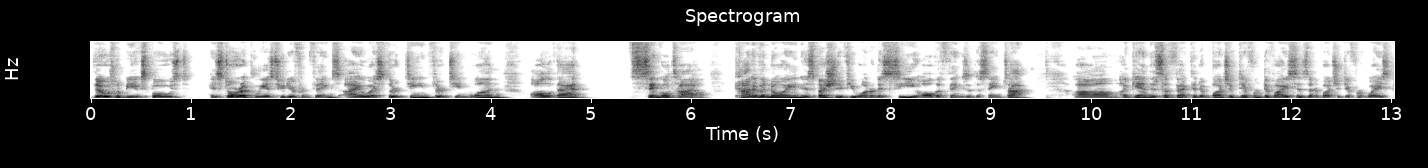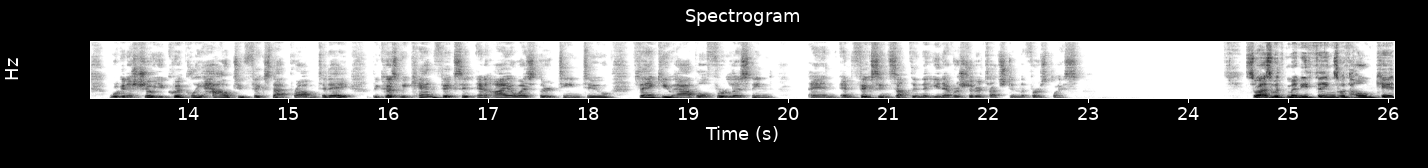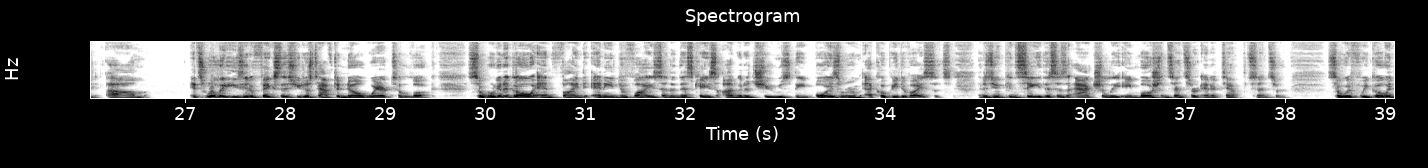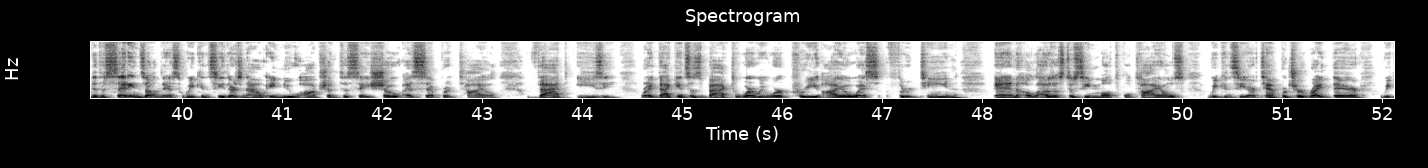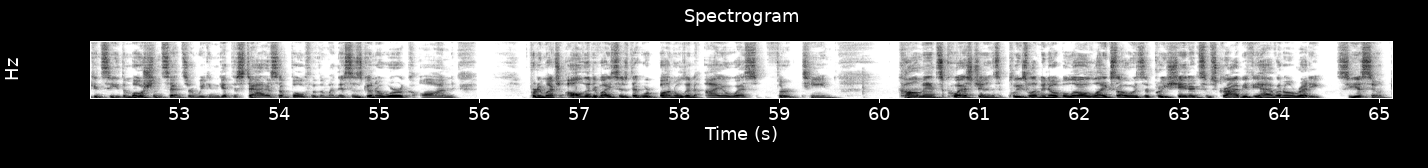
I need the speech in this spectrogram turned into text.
those would be exposed historically as two different things. iOS 13, 13.1, all of that, single tile. Kind of annoying, especially if you wanted to see all the things at the same time. Um, again, this affected a bunch of different devices in a bunch of different ways. We're going to show you quickly how to fix that problem today because we can fix it in iOS 13.2. Thank you, Apple, for listening and, and fixing something that you never should have touched in the first place. So as with many things with HomeKit, um, it's really easy to fix this. You just have to know where to look. So we're going to go and find any device. And in this case, I'm going to choose the Boys Room Ecobee devices. And as you can see, this is actually a motion sensor and a temp sensor. So if we go into the settings on this, we can see there's now a new option to say show as separate tile. That easy, right? That gets us back to where we were pre-iOS 13 and allows us to see multiple tiles. We can see our temperature right there. We can see the motion sensor. We can get the status of both of them. And this is going to work on pretty much all the devices that were bundled in iOS 13. Comments, questions, please let me know below. Likes always appreciated. Subscribe if you haven't already. See you soon.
